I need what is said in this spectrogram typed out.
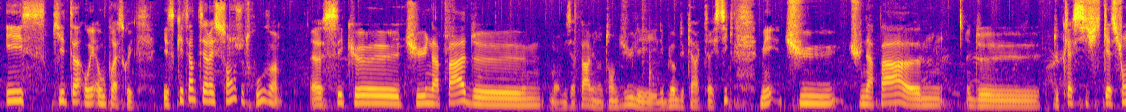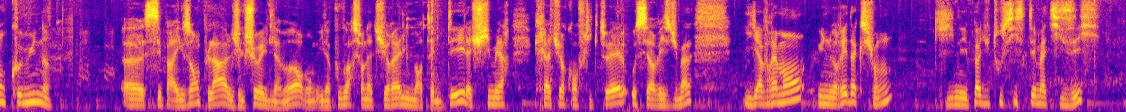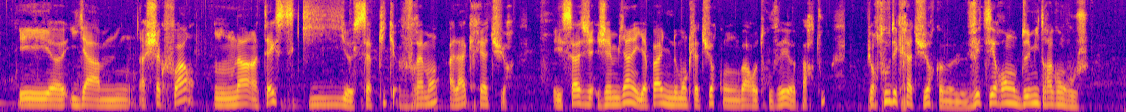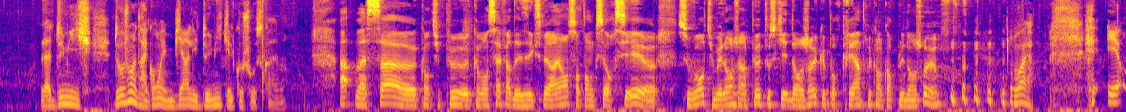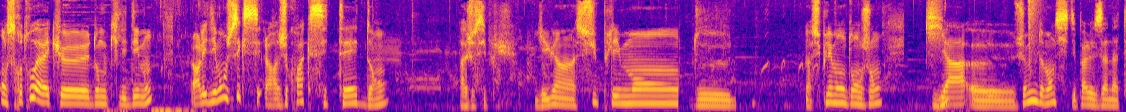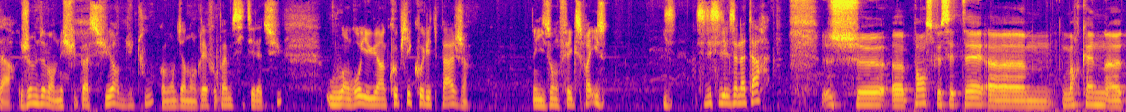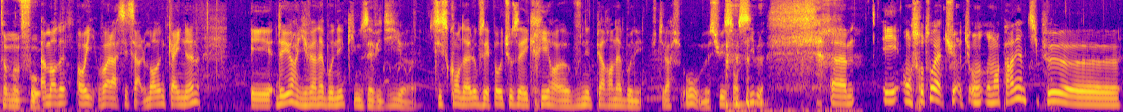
Et ce qui est. un- Oui, ou presque, oui. Et ce qui est intéressant, je trouve. euh, c'est que tu n'as pas de bon mis à part bien entendu les, les blocs de caractéristiques mais tu, tu n'as pas euh, de, classification commune. Euh, c'est par exemple là, j'ai le chevalier de la mort. Bon, il a pouvoir surnaturel, immortalité, la chimère, créature conflictuelle, au service du mal. Il y a vraiment une rédaction qui n'est pas du tout systématisée. Et euh, il y a hum, à chaque fois, on a un texte qui euh, s'applique vraiment à la créature. Et ça, j'ai- j'aime bien. Il n'y a pas une nomenclature qu'on va retrouver partout. Puis on retrouve des créatures comme le vétéran demi-dragon rouge. La demi. Donjons et Dragons aiment bien les demi quelque chose quand même. Ah bah ça, euh, quand tu peux commencer à faire des expériences en tant que sorcier, euh, souvent tu mélanges un peu tout ce qui est dangereux que pour créer un truc encore plus dangereux. hein. Voilà. Et on se retrouve avec euh, donc les démons. Alors les démons, je sais que c'est. Alors je crois que c'était dans. Ah je sais plus. Il y a eu un supplément de. Un supplément donjon qui a. euh, je me demande si c'était pas le Xanatar. Je me demande, mais je suis pas sûr du tout. Comme on dit en anglais, faut pas me citer là-dessus. Où en gros il y a eu un copier-coller de page. Et ils ont fait exprès. Ils... ils- C'était le Xanatar Je euh, pense que c'était euh, Morkan euh, Tomofo. Ah, Morden... oh oui, voilà, c'est ça, le Mordenkainen. Et d'ailleurs, il y avait un abonné qui nous avait dit euh, C'est scandaleux, vous n'avez pas autre chose à écrire, vous venez de perdre un abonné. J'étais là, oh, monsieur est sensible. Euh, et on se retrouve, à, on, en parlait un petit peu, euh,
